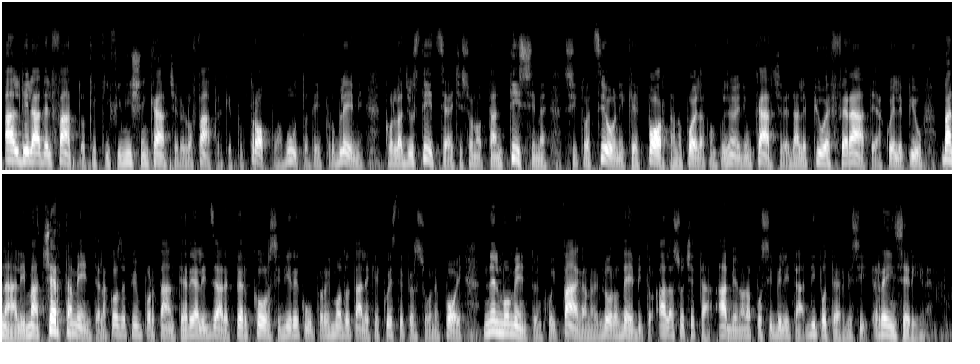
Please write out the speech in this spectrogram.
al di là del fatto che chi finisce in carcere lo fa perché purtroppo ha avuto dei problemi con la giustizia e ci sono tantissime situazioni che portano poi alla conclusione di un carcere dalle più efferate a quelle più banali, ma certamente la cosa più importante è realizzare percorsi di recupero in modo tale che queste persone poi nel momento in cui pagano il loro debito alla società abbiano la possibilità di potervisi reinserire.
